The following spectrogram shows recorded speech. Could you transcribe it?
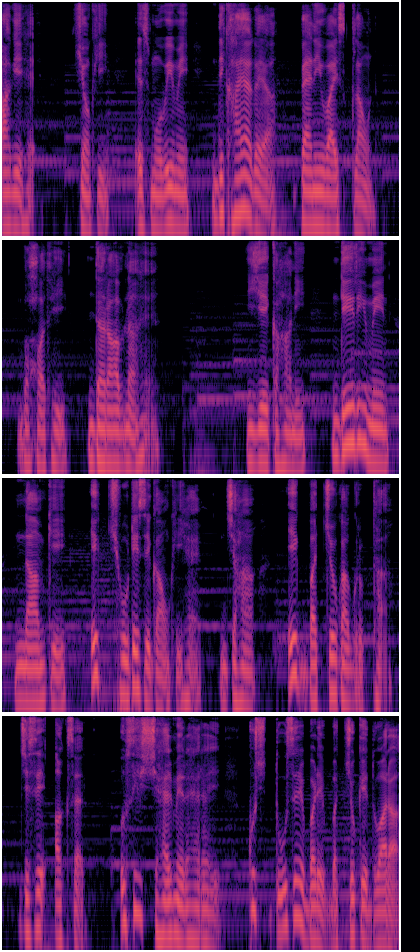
आगे है, क्योंकि इस मूवी में दिखाया गया पैनी वाइस क्लाउन बहुत ही डरावना है। ये कहानी डेरी मेन नाम के एक छोटे से गाँव की है, जहाँ एक बच्चों का ग्रुप था, जिसे अक्सर उसी शहर में रह रहे कुछ दूसरे बड़े बच्चों के द्वारा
